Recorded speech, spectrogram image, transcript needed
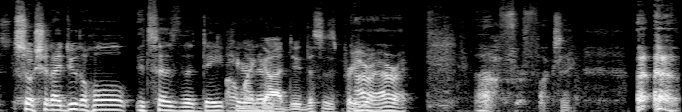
So should I do the whole? It says the date Oh here. Oh my and god, dude, this is pretty. All good. right, all right. Oh, for fuck's sake.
